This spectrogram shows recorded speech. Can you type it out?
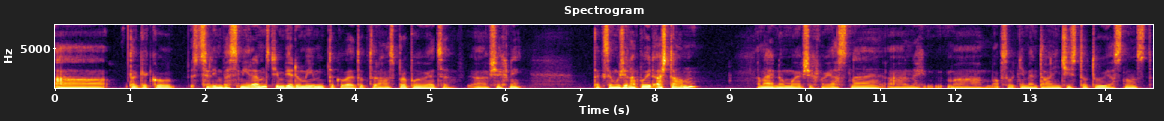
a tak jako s celým vesmírem, s tím vědomím, takové to, které nás propojuje všechny, tak se může napojit až tam a najednou mu je všechno jasné a má absolutně mentální čistotu, jasnost.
